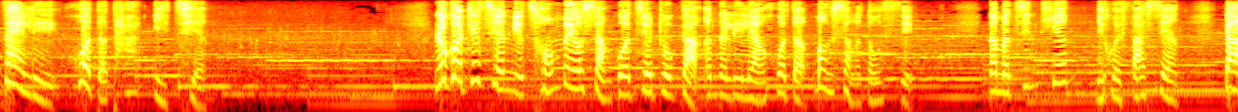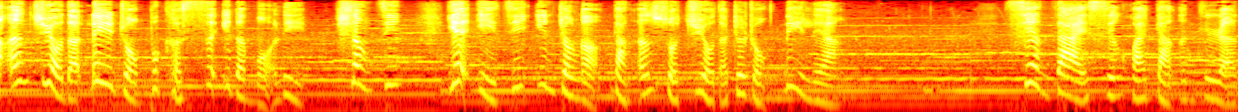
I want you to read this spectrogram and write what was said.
在你获得它以前。如果之前你从没有想过借助感恩的力量获得梦想的东西，那么今天你会发现，感恩具有的另一种不可思议的魔力。圣经也已经印证了感恩所具有的这种力量。现在心怀感恩之人，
